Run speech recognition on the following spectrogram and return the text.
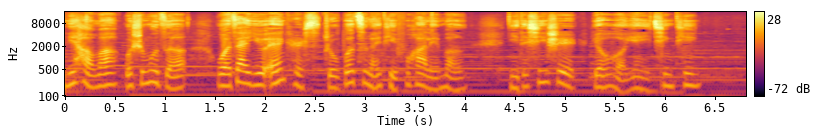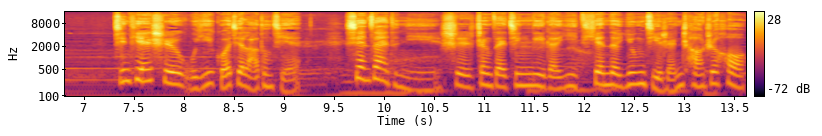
你好吗？我是木泽，我在 U Anchors 主播自媒体孵化联盟。你的心事有我愿意倾听。今天是五一国际劳动节，现在的你是正在经历了一天的拥挤人潮之后，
